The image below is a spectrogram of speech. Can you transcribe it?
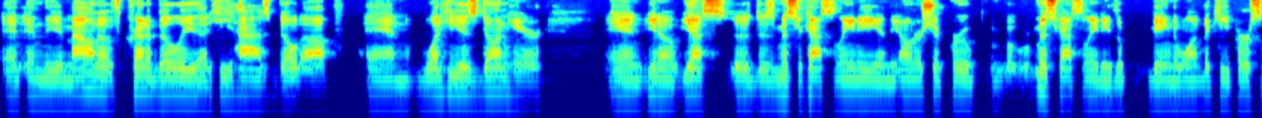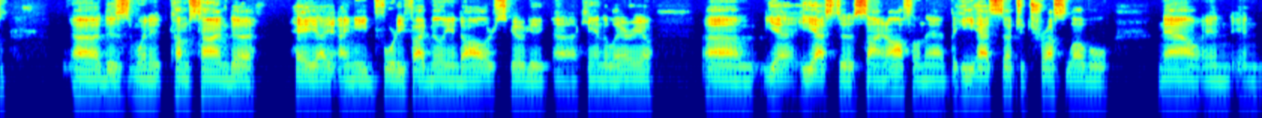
and, and the amount of credibility that he has built up and what he has done here. And, you know, yes, uh, does Mr. Castellini and the ownership group, Mr. Castellini the, being the one, the key person, uh, does when it comes time to, hey, I, I need $45 million to go get uh, Candelario. Um, yeah, he has to sign off on that, but he has such a trust level now in, in,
